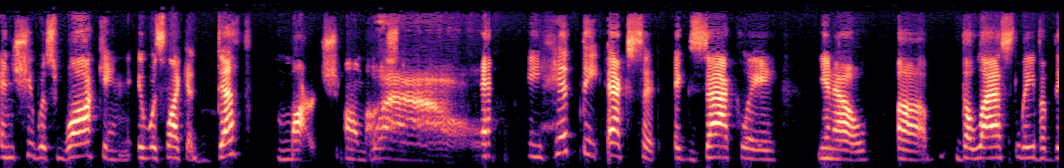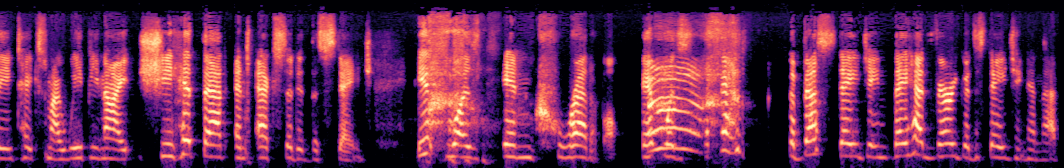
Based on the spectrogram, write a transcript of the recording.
and she was walking. It was like a death march almost. Wow. And he hit the exit exactly, you know, uh, the last leave of thee takes my weepy night. She hit that and exited the stage. It was incredible. It was the best, the best staging. They had very good staging in that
